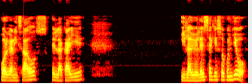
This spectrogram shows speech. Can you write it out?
organizados en la calle y la violencia que eso conllevó.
